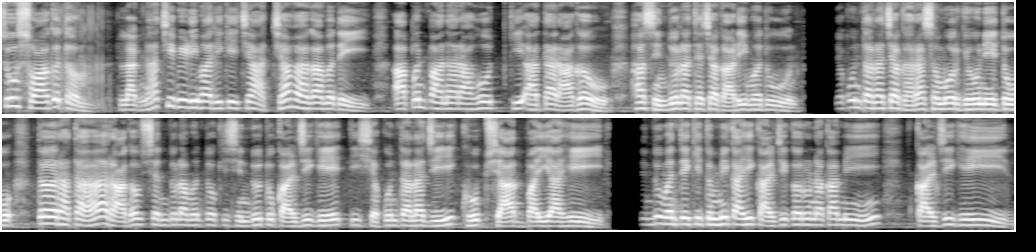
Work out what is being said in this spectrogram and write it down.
सुस्वागतम. लग्नाची बेडी मालिकेच्या आजच्या भागामध्ये आपण पाहणार आहोत की आता राघव हा सिंधूला त्याच्या गाडीमधून शकुंतलाच्या घरासमोर घेऊन येतो. तर आता राघव सिंधूला म्हणतो की सिंधू तू काळजी घे. ती शकुंतला जी खूप शार्प बाई आहे. सिंधू म्हणते की तुम्ही काही काळजी करू नका. मी काळजी घेईल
